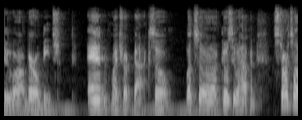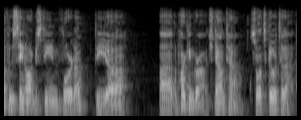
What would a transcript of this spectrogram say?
to uh, Vero Beach and my trip back. So let's uh, go see what happened. It starts off in St. Augustine, Florida, the, uh, uh, the parking garage downtown. So let's go to that.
